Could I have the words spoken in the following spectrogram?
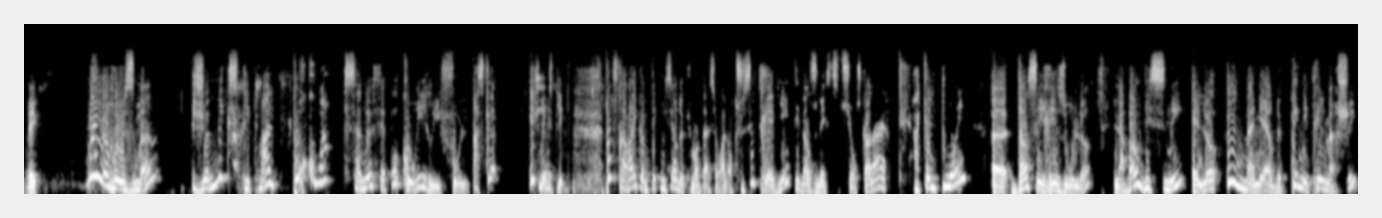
Oui. Malheureusement, je m'explique mal pourquoi ça ne fait pas courir les foules. Parce que, et je m'explique. Toi, tu travailles comme technicien en documentation. Alors, tu sais très bien, tu es dans une institution scolaire, à quel point euh, dans ces réseaux-là, la bande dessinée, elle a une manière de pénétrer le marché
